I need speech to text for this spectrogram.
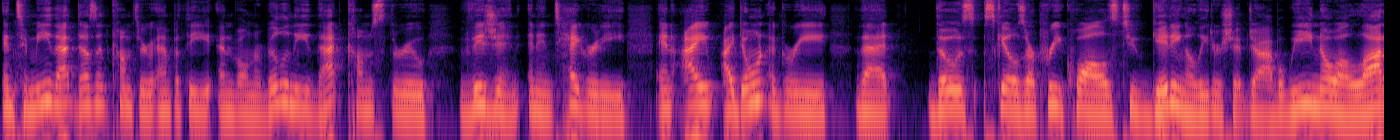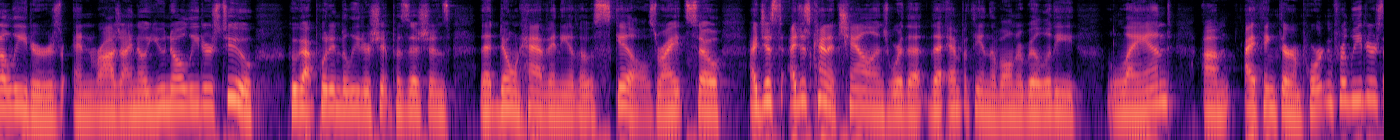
And to me, that doesn't come through empathy and vulnerability. That comes through vision and integrity. And I, I don't agree that those skills are prequels to getting a leadership job. We know a lot of leaders, and Raj, I know you know leaders too, who got put into leadership positions that don't have any of those skills, right? So I just I just kind of challenge where the the empathy and the vulnerability land. Um, I think they're important for leaders.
